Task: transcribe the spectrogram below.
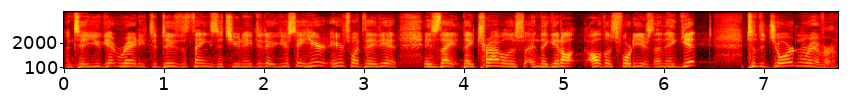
Until you get ready to do the things that you need to do. You see, here, here's what they did is they, they travel this and they get all, all those 40 years and they get to the Jordan River.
